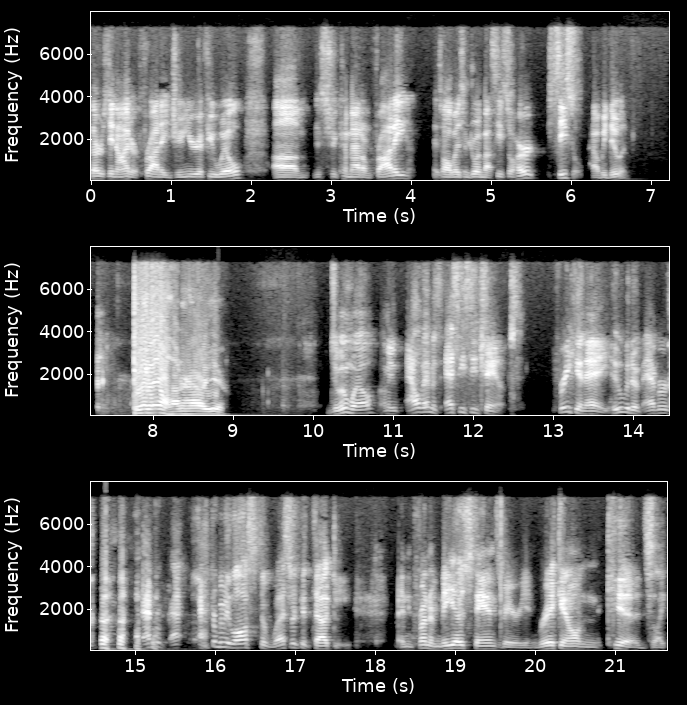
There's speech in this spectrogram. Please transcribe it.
Thursday night or Friday Junior, if you will. Um, this should come out on Friday. As always, I'm joined by Cecil Hurt. Cecil, how we doing? Doing well, Hunter. How are you? Doing well. I mean, Alabama's SEC champs. Freaking A. Who would have ever, after, after we lost to Western Kentucky in front of Neo Stansbury and Rick and the kids, like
